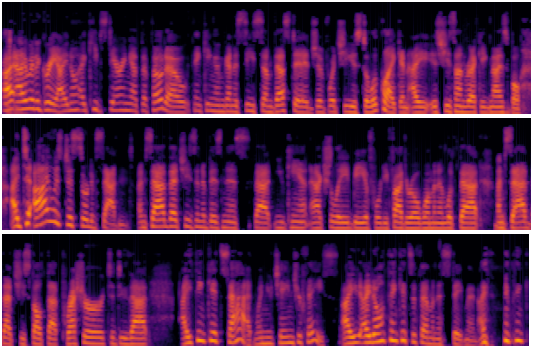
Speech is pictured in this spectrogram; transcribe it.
I, I would agree. I don't. I keep staring at the photo, thinking I'm going to see some vestige of what she used to look like, and I she's unrecognizable. I t- I was just sort of saddened. I'm sad that she's in a business that you can't actually be a 45 year old woman and look that. I'm sad that she's felt that pressure to do that. I think it's sad when you change your face. I, I don't think it's a feminist statement. I, I think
